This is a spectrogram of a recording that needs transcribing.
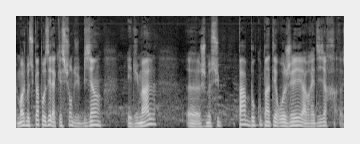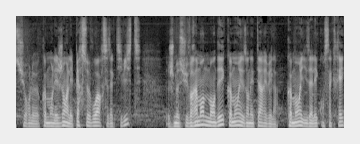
moi, je me suis pas posé la question du bien et du mal. Euh, je me suis pas beaucoup interrogé, à vrai dire, sur comment les gens allaient percevoir ces activistes. Je me suis vraiment demandé comment ils en étaient arrivés là. Comment ils allaient consacrer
